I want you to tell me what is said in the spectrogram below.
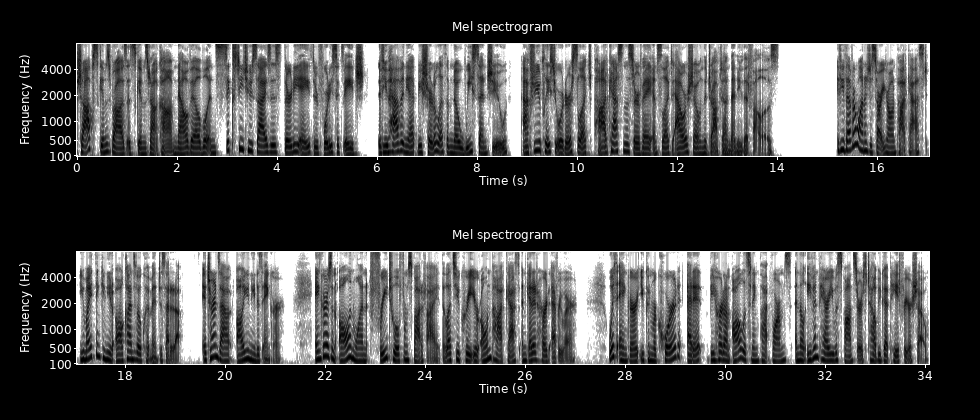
Shop Skims bras at skims.com, now available in 62 sizes, 30A through 46H. If you haven't yet, be sure to let them know we sent you. After you place your order, select podcast in the survey and select our show in the drop down menu that follows. If you've ever wanted to start your own podcast, you might think you need all kinds of equipment to set it up. It turns out all you need is Anchor. Anchor is an all in one free tool from Spotify that lets you create your own podcast and get it heard everywhere. With Anchor, you can record, edit, be heard on all listening platforms, and they'll even pair you with sponsors to help you get paid for your show.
